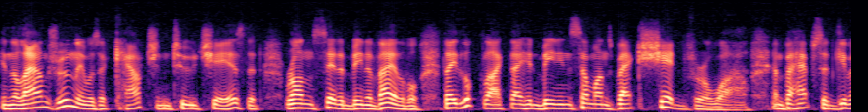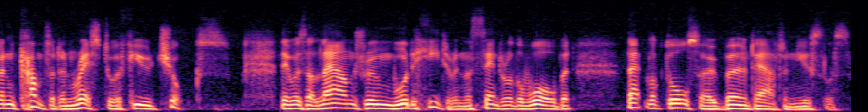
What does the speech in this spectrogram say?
In the lounge room there was a couch and two chairs that Ron said had been available. They looked like they had been in someone's back shed for a while, and perhaps had given comfort and rest to a few chooks. There was a lounge room wood heater in the centre of the wall, but that looked also burnt out and useless.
